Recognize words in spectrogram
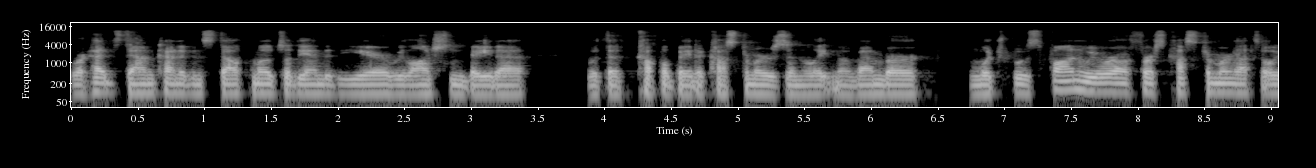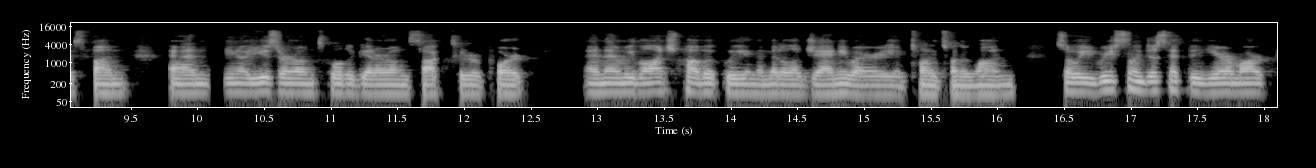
we're heads down kind of in stealth mode till the end of the year. We launched in beta with a couple beta customers in late November, which was fun. We were our first customer. That's always fun. And, you know, use our own tool to get our own SOC 2 report. And then we launched publicly in the middle of January of 2021. So we recently just hit the year mark.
